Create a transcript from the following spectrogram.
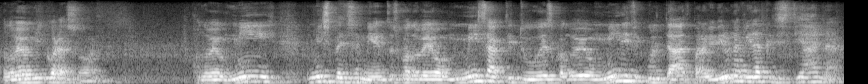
Cuando veo mi corazón, cuando veo mi, mis pensamientos, cuando veo mis actitudes, cuando veo mi dificultad para vivir una vida cristiana,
